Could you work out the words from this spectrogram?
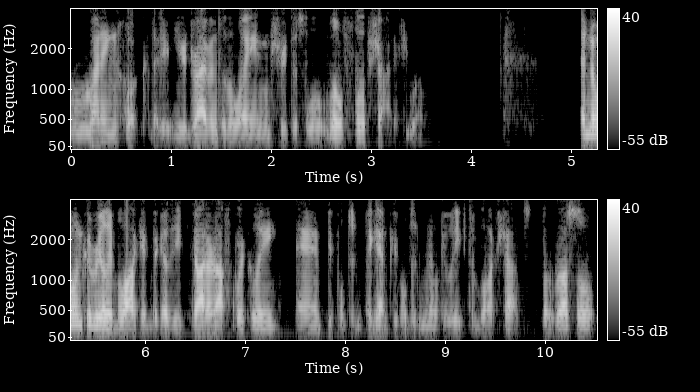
running hook that you drive into the lane and shoot this little, little flip shot, if you will. And no one could really block it because he got it off quickly, and people didn't, again people didn't really leap to block shots. But Russell,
